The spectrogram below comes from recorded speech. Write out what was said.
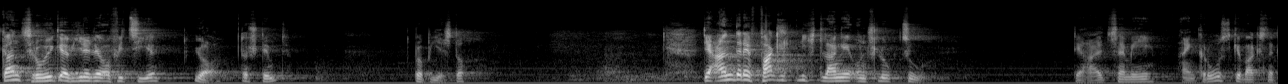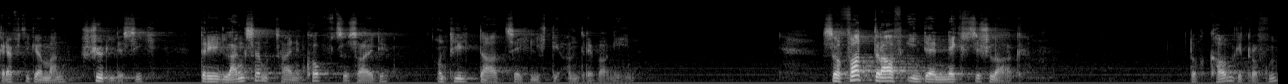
Ganz ruhig erwidert der Offizier, ja, das stimmt. Probier es doch. Der andere fackelt nicht lange und schlug zu. Der Halsarmee ein großgewachsener, kräftiger Mann schüttelte sich, drehte langsam seinen Kopf zur Seite und hielt tatsächlich die andere Wange hin. Sofort traf ihn der nächste Schlag. Doch kaum getroffen,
